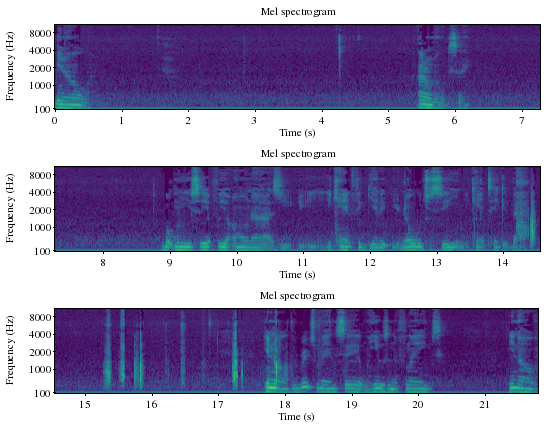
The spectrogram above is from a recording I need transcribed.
You know, I don't know what to say. But when you see it for your own eyes, you, you, you can't forget it. You know what you see and you can't take it back. You know, the rich man said when he was in the flames, you know,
